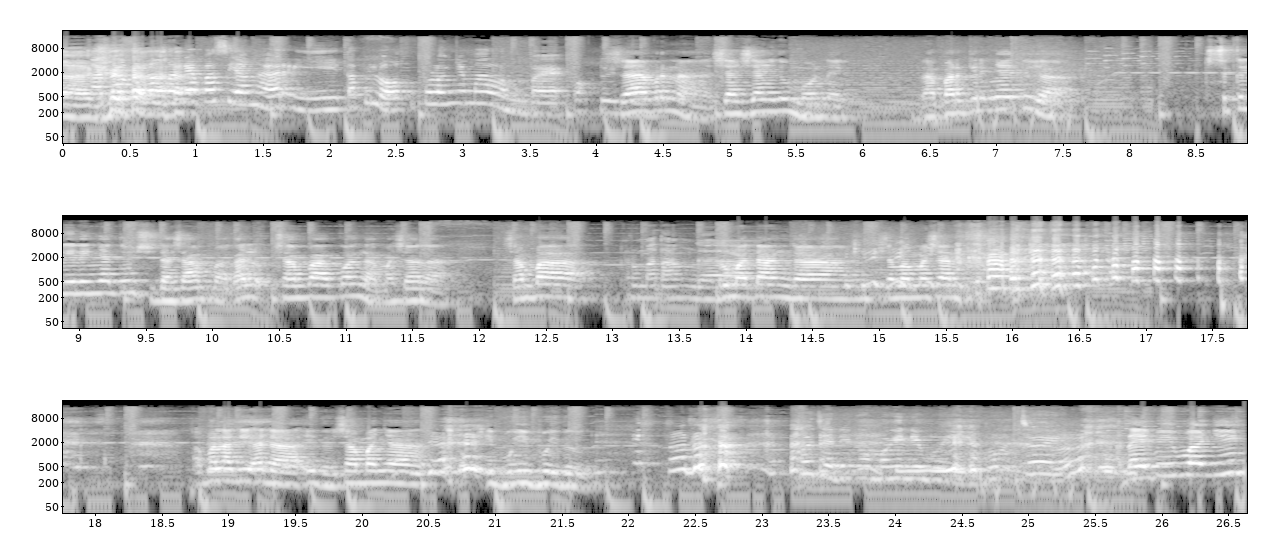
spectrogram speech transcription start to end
Astaga. Karena nontonnya pas siang hari. Tapi loh aku pulangnya malam pak waktu itu. Saya pernah siang-siang itu bonek. Nah parkirnya itu ya sekelilingnya tuh sudah sampah. Kalau sampah aku nggak masalah. Sampah Rumah tangga. rumah tangga, sampah masyarakat. Apalagi ada itu sampahnya ibu-ibu itu. Kok jadi ngomongin ibu-ibu, cuy. Ada ibu-ibu anjing.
